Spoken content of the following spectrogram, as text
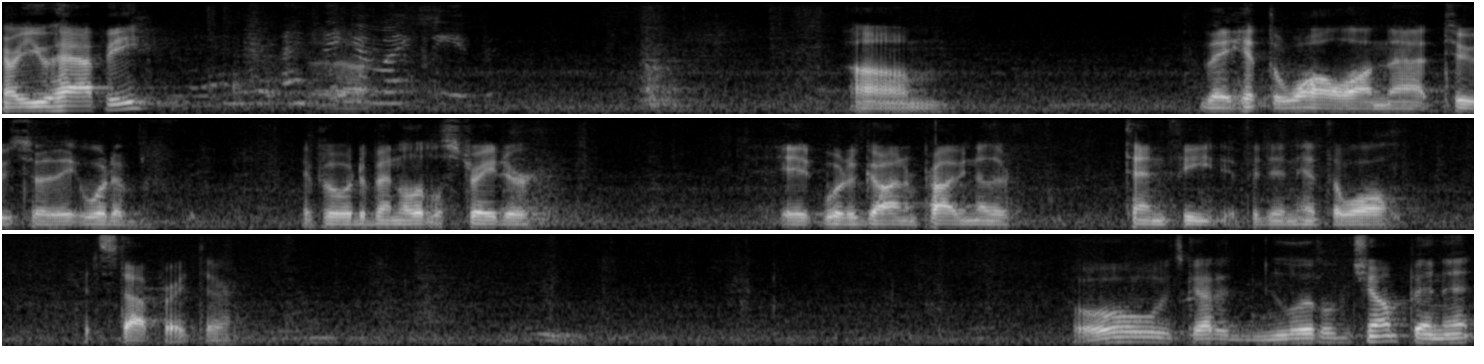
Are you happy? I think it might be. Um, they hit the wall on that too, so they would have, if it would have been a little straighter, it would have gone probably another 10 feet if it didn't hit the wall. It stopped right there. Oh, it's got a little jump in it.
